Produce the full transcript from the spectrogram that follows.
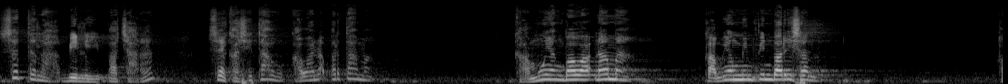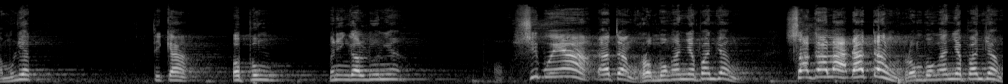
Setelah Billy pacaran, saya kasih tahu kau anak pertama. Kamu yang bawa nama. Kamu yang mimpin barisan. Kamu lihat ketika Opung meninggal dunia. Si Buya datang, rombongannya panjang. Sagala datang, rombongannya panjang.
